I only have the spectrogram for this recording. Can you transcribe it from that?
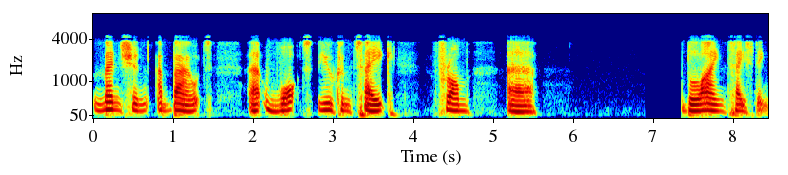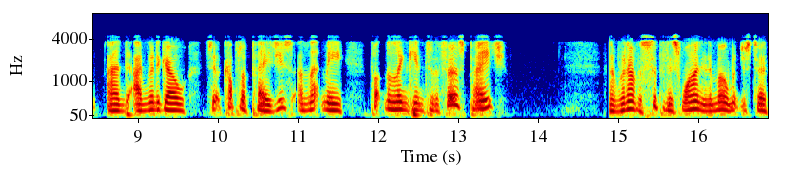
mention about uh, what you can take from uh, blind tasting. And I'm going to go to a couple of pages and let me put the link into the first page. And I'm going to have a sip of this wine in a moment just to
